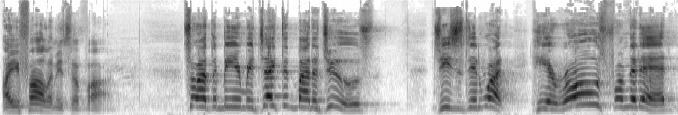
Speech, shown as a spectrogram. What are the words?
Are you following me so far? So, after being rejected by the Jews, Jesus did what? He arose from the dead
